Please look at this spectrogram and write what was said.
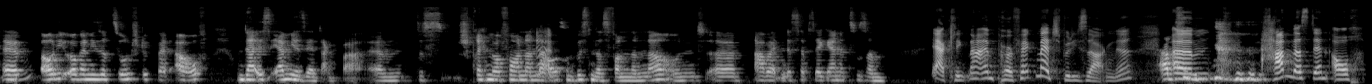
Äh, baue die Organisation ein Stück weit auf und da ist er mir sehr dankbar dankbar. Ähm, das sprechen wir voneinander ja. aus und wissen das voneinander und äh, arbeiten deshalb sehr gerne zusammen. Ja, klingt nach einem Perfect Match, würde ich sagen. Ne? Ähm, haben das denn auch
